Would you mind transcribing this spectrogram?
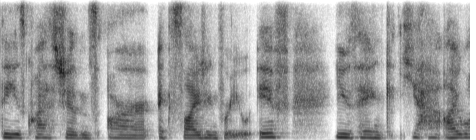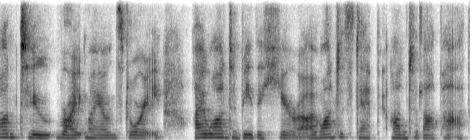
these questions are exciting for you, if you think, yeah, I want to write my own story, I want to be the hero, I want to step onto that path.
